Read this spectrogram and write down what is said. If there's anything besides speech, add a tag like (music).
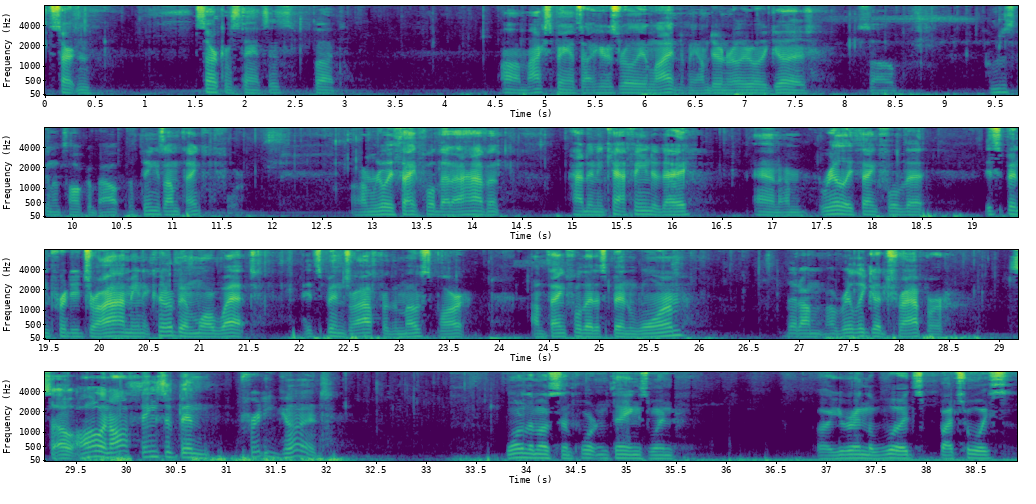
certain circumstances, but um, my experience out here has really enlightened me. I'm doing really, really good. So I'm just going to talk about the things I'm thankful for. I'm really thankful that I haven't had any caffeine today, and I'm really thankful that it's been pretty dry. I mean, it could have been more wet. It's been dry for the most part. I'm thankful that it's been warm, that I'm a really good trapper. So, all in all, things have been pretty good. One of the most important things when uh, you're in the woods by choice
